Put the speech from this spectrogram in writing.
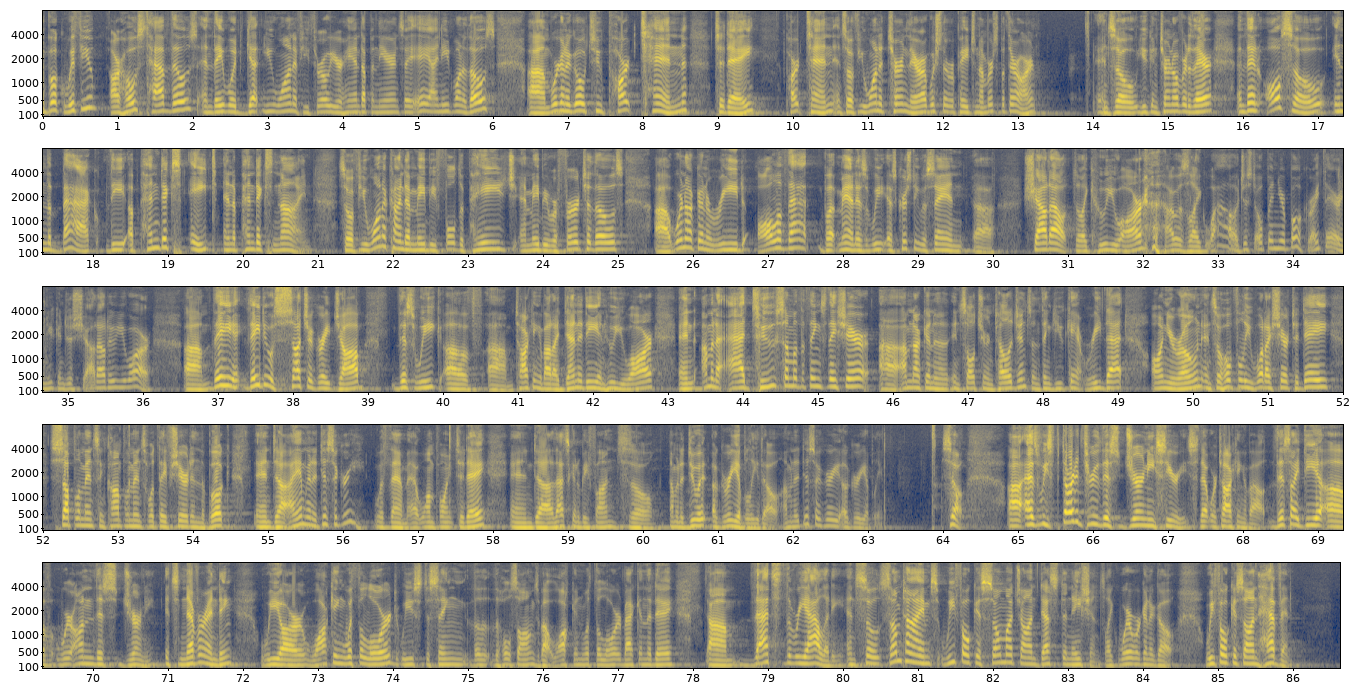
book with you. Our hosts have those, and they would get you one if you throw your hand up in the air and say, Hey, I need one of those. Um, we're going to go to part 10 today. Part 10. And so if you want to turn there, I wish there were page numbers, but there aren't. And so you can turn over to there. And then also in the back, the Appendix 8 and Appendix 9. So if you want to kind of maybe fold a page and maybe refer to those, uh, we're not going to read all of that, but man, as we, as Christy was saying, uh, shout out to like who you are. I was like, wow, just open your book right there, and you can just shout out who you are. Um, they, they do such a great job this week of um, talking about identity and who you are. And I'm going to add to some of the things they share. Uh, I'm not going to insult your intelligence and think you can't read that on your own. And so hopefully, what I share today supplements and complements what they've shared in the book. And uh, I am going to disagree with them at one point today. And uh, that's going to be fun. So I'm going to do it agreeably, though. I'm going to disagree agreeably. So, uh, as we started through this journey series that we're talking about, this idea of we're on this journey, it's never ending. We are walking with the Lord. We used to sing the, the whole songs about walking with the Lord back in the day. Um, that's the reality. And so sometimes we focus so much on destinations, like where we're going to go. We focus on heaven.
